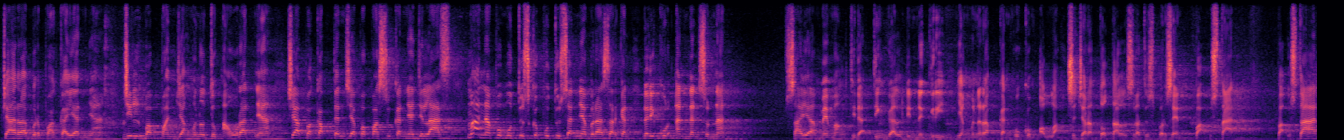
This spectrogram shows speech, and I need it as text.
Cara berpakaiannya jilbab panjang menutup auratnya siapa kapten siapa pasukannya jelas mana pemutus keputusannya berdasarkan dari Quran dan sunnah. Saya memang tidak tinggal di negeri yang menerapkan hukum Allah secara total 100% Pak Ustaz Pak Ustaz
